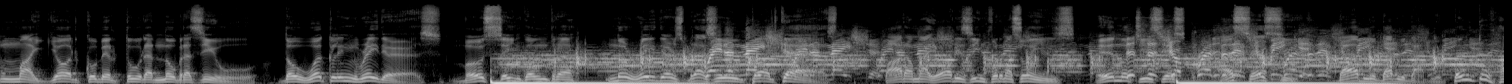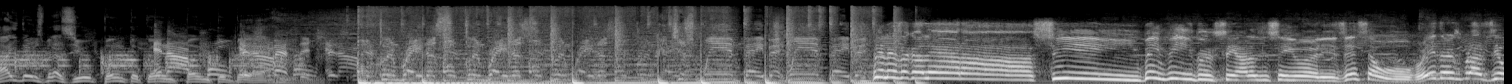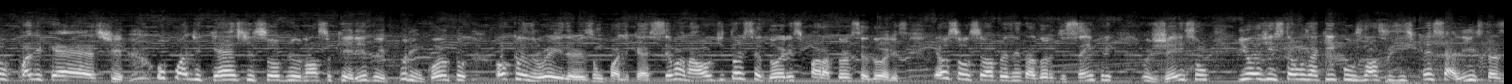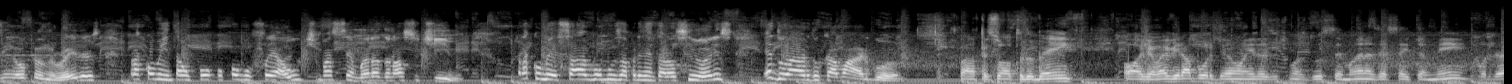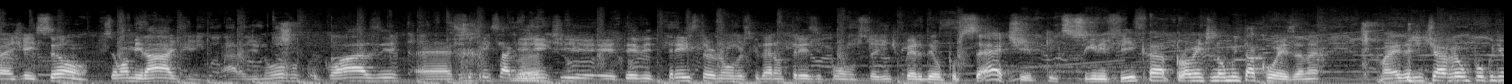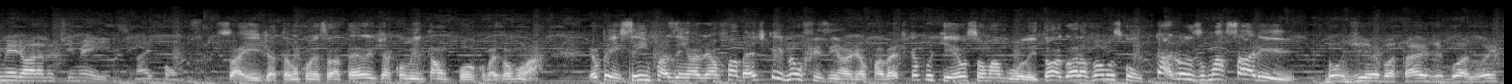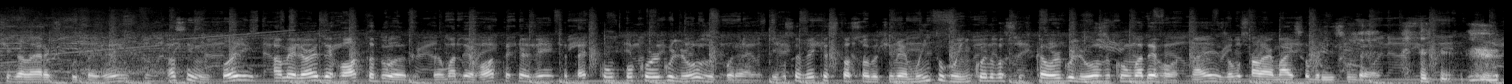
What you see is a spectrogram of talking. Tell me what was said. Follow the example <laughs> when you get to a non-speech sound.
A maior cobertura no Brasil do Oakland Raiders. Você encontra no Raiders Brasil Podcast. Para maiores informações e notícias, acesse www.raidersbrasil.com.br. Oakland Raiders, Oakland Raiders, Oakland Raiders. Just win, baby, win, baby. Beleza, galera? Sim! Bem-vindos, senhoras e senhores! Esse é o Raiders Brasil Podcast, o podcast sobre o nosso querido e, por enquanto, Oakland Raiders, um podcast semanal de torcedores para torcedores. Eu sou o seu apresentador de sempre, o Jason, e hoje estamos aqui com os nossos especialistas em Oakland Raiders para comentar um pouco como foi a última semana do nosso time. Para começar, vamos apresentar aos senhores Eduardo Camargo. Fala pessoal, tudo bem? Ó, já vai virar bordão aí das últimas duas semanas, essa aí também. O bordão é jeição, isso é uma miragem. Cara, de novo, foi quase. É, se pensar que a gente teve três turnovers que deram 13 pontos, a gente perdeu por 7, o que isso significa? Provavelmente não muita coisa, né? Mas a gente já vê um pouco de melhora no time aí, sinais bons. Isso aí, já estamos começando até já comentar um pouco, mas vamos lá. Eu pensei em fazer em ordem alfabética e não fiz em ordem alfabética porque eu sou uma mula. Então agora vamos com Carlos Massari. Bom dia, boa tarde, boa noite, galera que escuta a gente. Assim, foi a melhor derrota do ano. Foi uma derrota que a gente até ficou um pouco orgulhoso por ela. E você vê que a situação do time é muito ruim quando você fica orgulhoso com uma derrota. Mas vamos falar mais sobre isso em breve.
